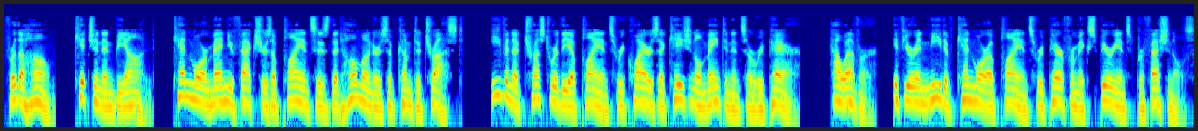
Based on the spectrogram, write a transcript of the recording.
For the home, kitchen and beyond, Kenmore manufactures appliances that homeowners have come to trust. Even a trustworthy appliance requires occasional maintenance or repair. However, if you're in need of Kenmore appliance repair from experienced professionals,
